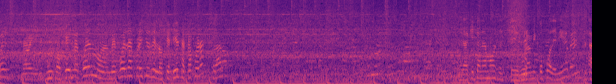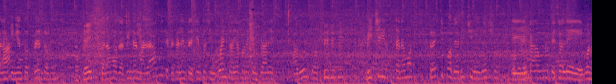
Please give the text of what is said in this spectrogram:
pesos. De 25. Ok, ¿me puedes, ¿me puedes dar precios de los que tienes acá afuera? Claro. Mira, aquí tenemos este gurami copo de nieve, te salen Ajá. 500 pesos. Ok. Tenemos delfín del Malawi, que te salen 350, ya son ejemplares adultos. Sí, sí, sí. Bichi, tenemos tres tipos de bichi de hecho. Eh, Ok. cada uno te sale, bueno,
